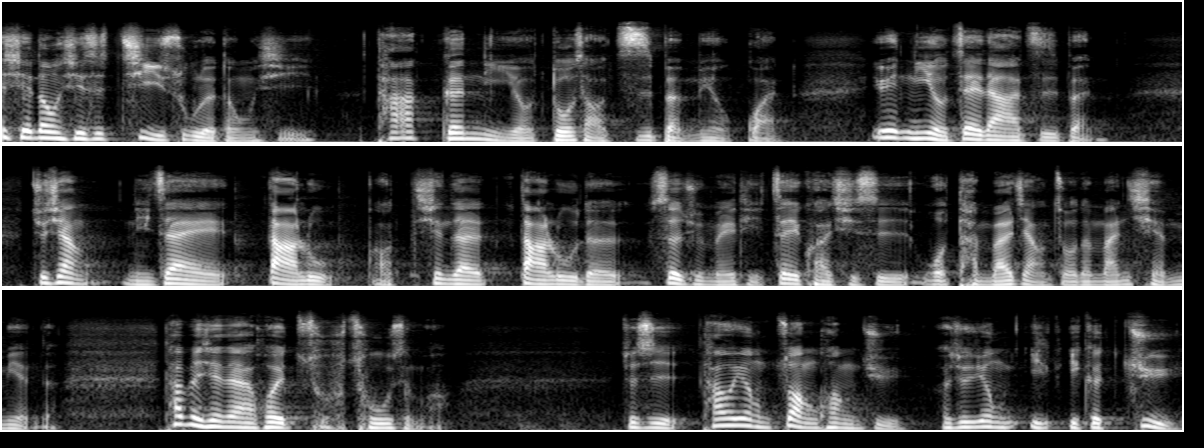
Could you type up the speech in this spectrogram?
些东西是技术的东西，它跟你有多少资本没有关。因为你有再大的资本，就像你在大陆啊，现在大陆的社群媒体这一块，其实我坦白讲，走的蛮前面的。他们现在会出出什么？就是他会用状况剧，而且用一一个剧，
